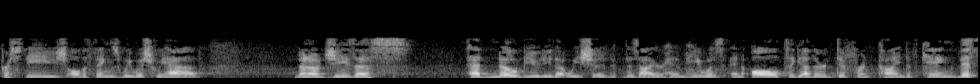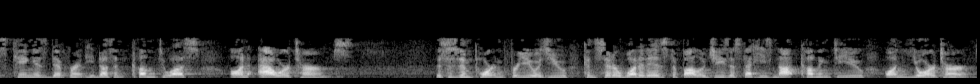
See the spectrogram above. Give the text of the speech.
prestige, all the things we wish we had. No, no, Jesus had no beauty that we should desire him. He was an altogether different kind of king. This king is different. He doesn't come to us on our terms. This is important for you as you consider what it is to follow Jesus, that he's not coming to you on your terms.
